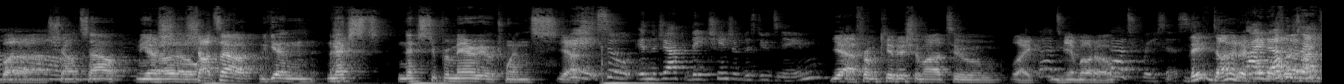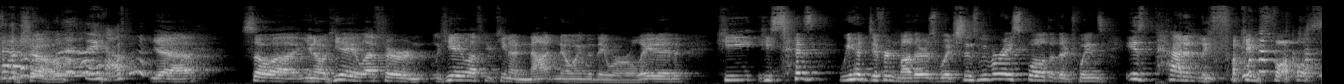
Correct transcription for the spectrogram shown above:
But, uh, Oh. Shouts out Yeah, Miyamoto. sh- shots out. we getting next next Super Mario twins. Yes. Wait, so in the Jap, they changed up this dude's name? Yeah, from Kirishima to like That's- Miyamoto. That's racist. They've done it a I couple know. other times in the show. they have. Yeah. So uh, you know, Hiei left her. Hiei left Yukina not knowing that they were related. He he says we had different mothers, which since we've already spoiled that they're twins, is patently fucking false.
